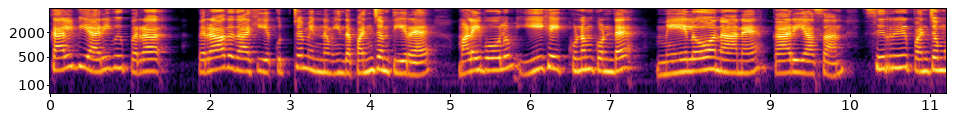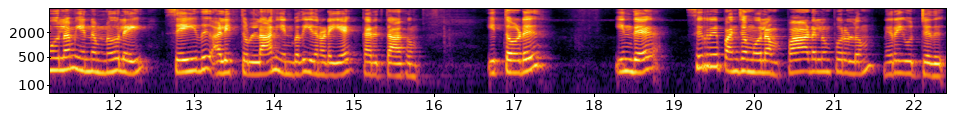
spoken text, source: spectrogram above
கல்வி அறிவு பெறா பெறாததாகிய குற்றம் என்னும் இந்த பஞ்சம் தீர மலை போலும் ஈகை குணம் கொண்ட மேலோனான காரியாசான் சிறு பஞ்சமூலம் என்னும் நூலை செய்து அளித்துள்ளான் என்பது இதனுடைய கருத்தாகும். இத்தோடு இந்த சிறு பஞ்சமூலம் பாடலும் பொருளும் நிறைவுற்றது.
